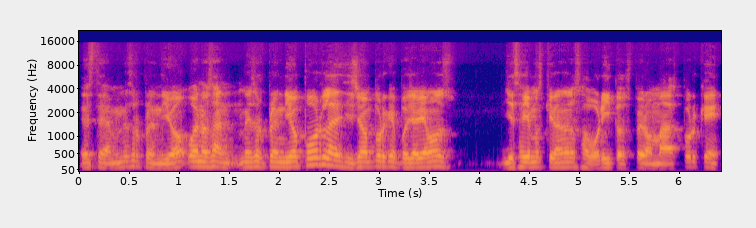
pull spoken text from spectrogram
Este, a mí me sorprendió, bueno, o sea, me sorprendió por la decisión porque pues ya habíamos, ya sabíamos que eran los favoritos, pero más porque,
